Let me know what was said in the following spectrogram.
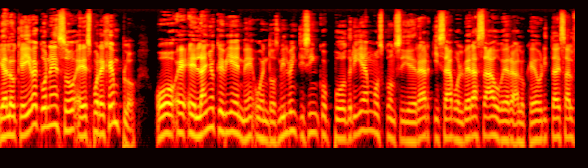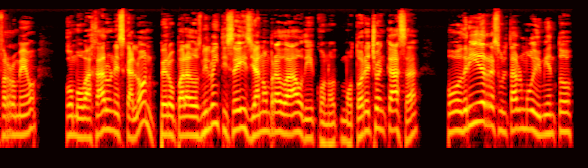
Y a lo que iba con eso es, por ejemplo, o eh, el año que viene o en 2025 podríamos considerar quizá volver a Sauber, a lo que ahorita es Alfa Romeo, como bajar un escalón. Pero para 2026, ya nombrado Audi con motor hecho en casa, podría resultar un movimiento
